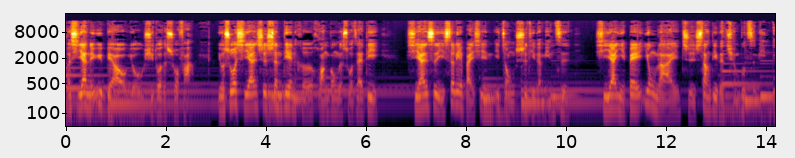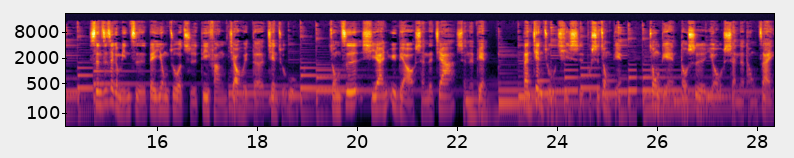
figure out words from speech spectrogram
而锡安的预表有许多的说法，有说锡安是圣殿和皇宫的所在地，锡安是以色列百姓一种实体的名字。西安也被用来指上帝的全部子民，甚至这个名字被用作指地方教会的建筑物。总之，西安预表神的家、神的殿，但建筑其实不是重点，重点都是有神的同在。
